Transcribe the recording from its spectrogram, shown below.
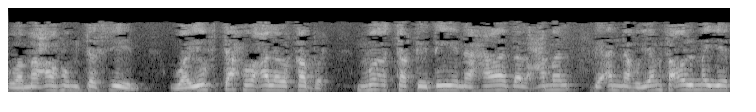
ومعهم تسجيل ويفتح على القبر معتقدين هذا العمل بأنه ينفع الميت.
